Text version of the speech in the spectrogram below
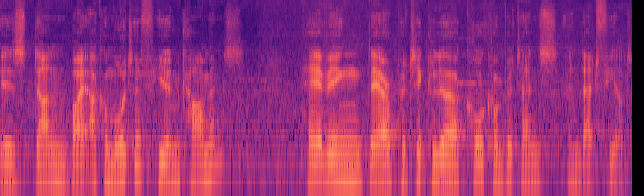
is done by Accumotive here in Kamenz, having their particular core competence in that field.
